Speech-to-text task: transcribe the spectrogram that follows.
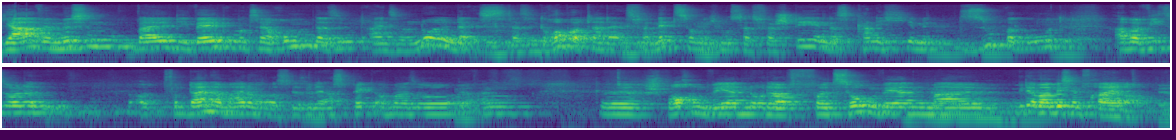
ja, wir müssen, weil die Welt um uns herum, da sind Einsen und Nullen, da, ist, da sind Roboter, da ist Vernetzung, ich muss das verstehen, das kann ich hiermit super gut. Aber wie soll dann von deiner Meinung aus so der Aspekt auch mal so ja. angesprochen werden oder vollzogen werden, mal wieder mal ein bisschen Freiraum? Ja.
